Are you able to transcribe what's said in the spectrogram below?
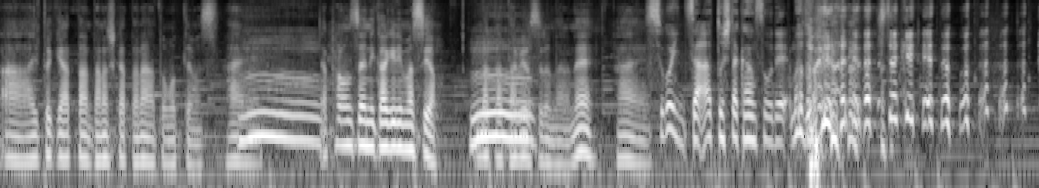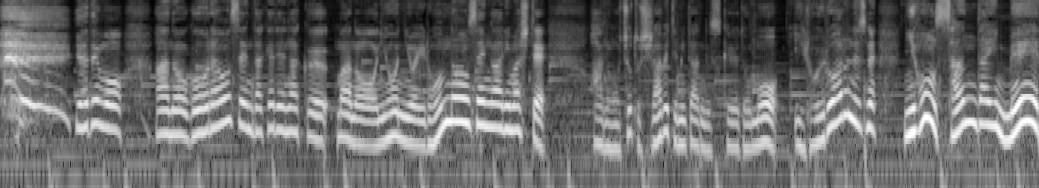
ああいう時あったの楽しかったなと思ってます。はうい。やっぱり温泉に限りますよ。うんなんか旅をするならね。はい。すごいざーっとした感想でまとめられましたけれども。いやでもあの強羅温泉だけでなく、まあ、あの日本にはいろんな温泉がありましてあのちょっと調べてみたんですけれどもいろいろあるんですね。日本三大名湯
